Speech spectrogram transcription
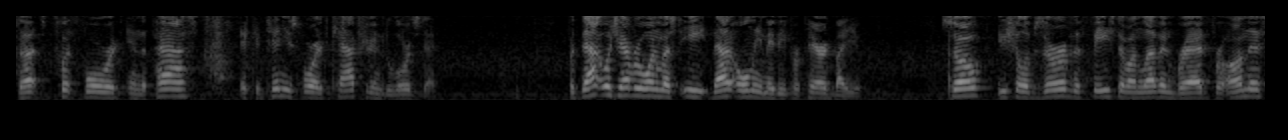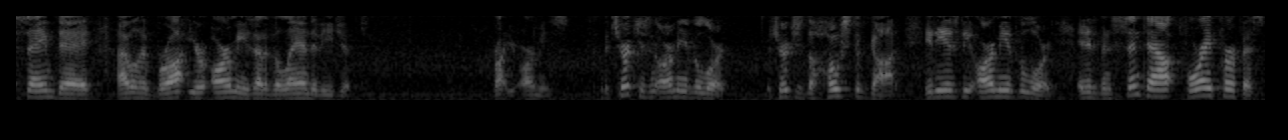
that's put forward in the past. It continues forward. It's captured into the Lord's Day. But that which everyone must eat, that only may be prepared by you. So you shall observe the feast of unleavened bread, for on this same day I will have brought your armies out of the land of Egypt brought your armies. The church is an army of the Lord. The church is the host of God. It is the army of the Lord. It has been sent out for a purpose.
